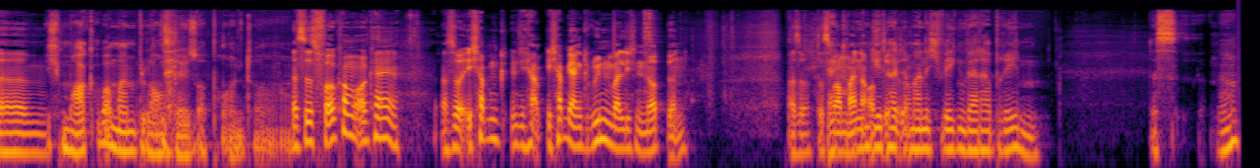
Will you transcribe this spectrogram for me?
ähm, ich mag aber meinen blauen Laserpointer. Das ist vollkommen okay. Also ich habe ich hab, ich hab ja einen grünen, weil ich ein Nerd bin. Also das ja, war meine Ausrede. geht halt immer nicht wegen Werder Bremen. Das, ne?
